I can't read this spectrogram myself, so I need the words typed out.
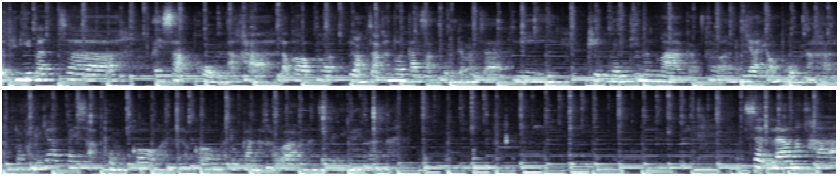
ดี๋ยวทีนี้แบทจะไปสระผมนะคะ แล้วก็พอหลังจากขั้นตอนการสระผมเดี๋ยวมันจะมีทรีทเมนต์ที่มันมากับเอ่อน้ำยาย้อมผมนะคะเดี๋ยวขออนุญาตไปสระผมก่อนแล้วก็มาดูกันนะคะว่ามันจะเป็นยังไงบ้างนะ เสร็จแล้วนะคะ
